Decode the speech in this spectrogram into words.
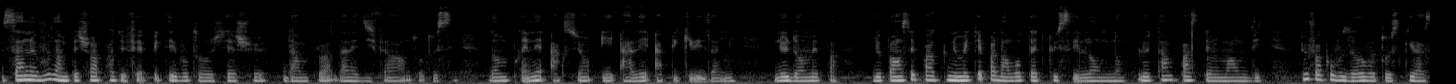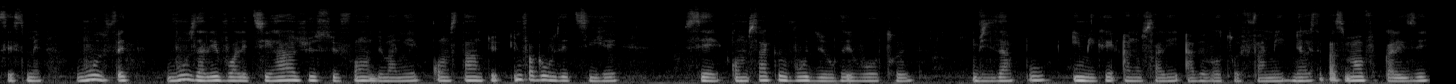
Ça ne vous empêchera pas de faire péter votre recherche d'emploi dans les différents autres sites. Donc prenez action et allez appliquer les amis. Ne dormez pas. Ne pensez pas, ne mettez pas dans votre tête que c'est long. Non, le temps passe tellement vite. Une fois que vous aurez votre skill assessment, vous faites, vous allez voir les tirages se font de manière constante. Une fois que vous êtes tiré, c'est comme ça que vous aurez votre visa pour immigrer en Australie avec votre famille. Ne restez pas seulement focalisé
